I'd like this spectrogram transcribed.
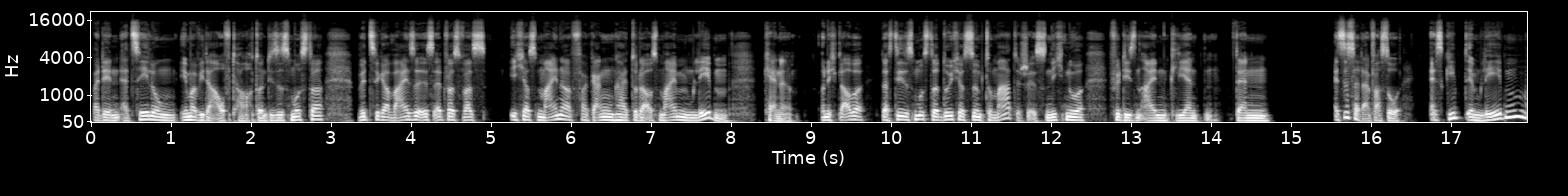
bei den Erzählungen immer wieder auftaucht. Und dieses Muster, witzigerweise, ist etwas, was ich aus meiner Vergangenheit oder aus meinem Leben kenne. Und ich glaube, dass dieses Muster durchaus symptomatisch ist, nicht nur für diesen einen Klienten. Denn es ist halt einfach so, es gibt im Leben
